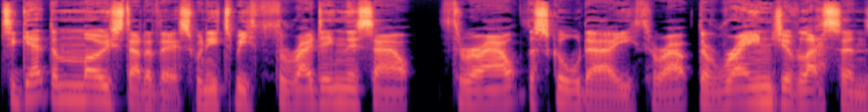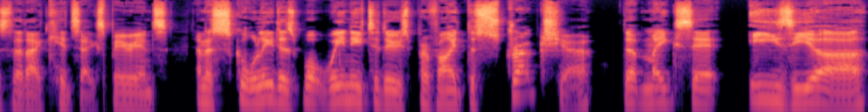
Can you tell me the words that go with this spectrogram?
to get the most out of this, we need to be threading this out throughout the school day, throughout the range of lessons that our kids experience. And as school leaders, what we need to do is provide the structure that makes it easier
